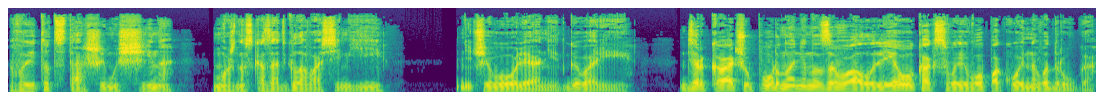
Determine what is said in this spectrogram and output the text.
«Вы тут старший мужчина, можно сказать, глава семьи». «Ничего, Леонид, говори». Деркач упорно не называл Лео как своего покойного друга.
